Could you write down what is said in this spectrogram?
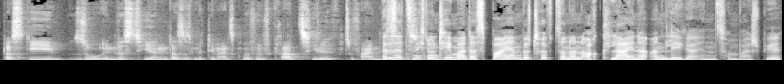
dass die so investieren, dass es mit dem 1,5 Grad Ziel zu vereinbaren ist. Das ist jetzt nicht nur ein Thema, das Bayern betrifft, sondern auch kleine AnlegerInnen zum Beispiel.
